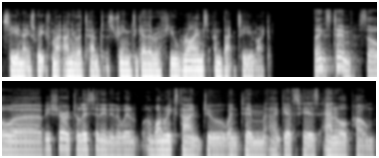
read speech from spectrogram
See you next week for my annual attempt at stringing together a few rhymes. And back to you, Mike. Thanks, Tim. So uh, be sure to listen in in a win- one week's time to when Tim uh, gives his annual poem.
